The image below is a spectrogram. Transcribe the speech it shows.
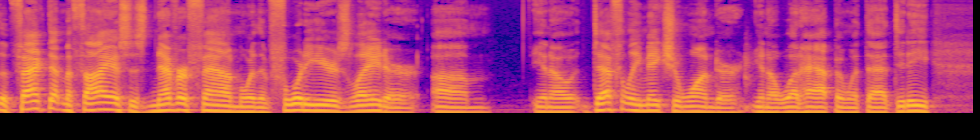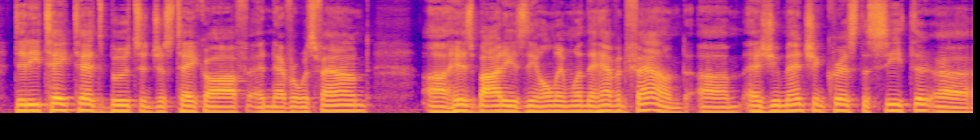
the fact that Mathias is never found more than forty years later, um, you know, definitely makes you wonder. You know what happened with that? Did he did he take Ted's boots and just take off and never was found? Uh, his body is the only one they haven't found. Um, as you mentioned, Chris, the sea th- uh,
